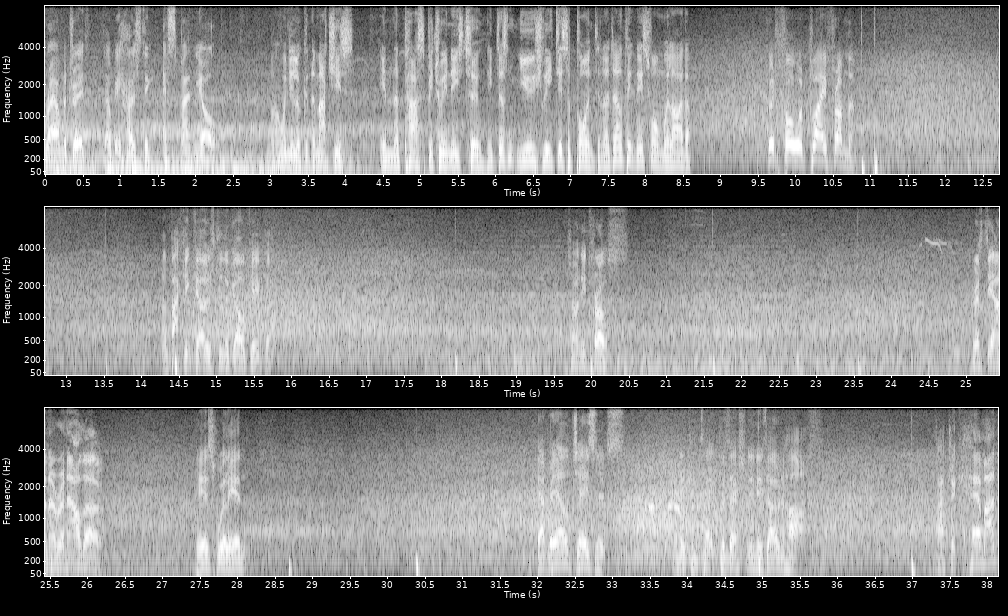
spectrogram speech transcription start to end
Real Madrid, they'll be hosting Espanyol. Well, when you look at the matches in the past between these two, it doesn't usually disappoint, and I don't think this one will either. Good forward play from them. And back it goes to the goalkeeper. Toni Kroos. Cristiano Ronaldo. Here's Willian. Gabriel Jesus. And he can take possession in his own half. Patrick Herrmann.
